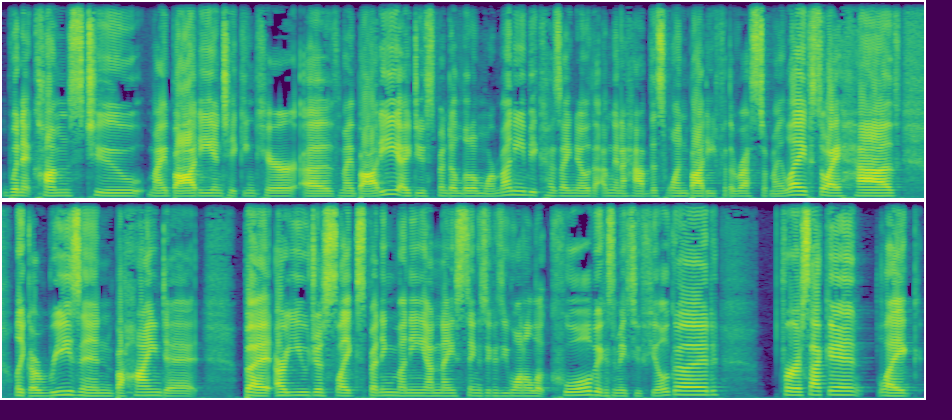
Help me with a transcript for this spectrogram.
when it comes to my body and taking care of my body, I do spend a little more money because I know that I'm going to have this one body for the rest of my life. So I have like a reason behind it. But are you just like spending money on nice things because you want to look cool because it makes you feel good? For a second like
